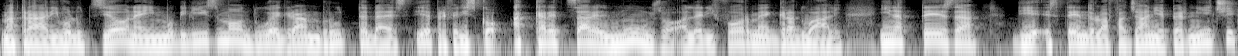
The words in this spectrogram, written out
ma tra rivoluzione e immobilismo, due gran brutte bestie, preferisco accarezzare il muso alle riforme graduali, in attesa di estenderlo a fagiani e pernici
